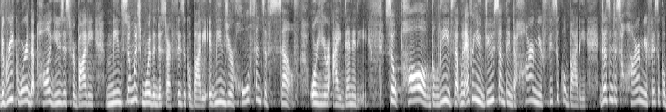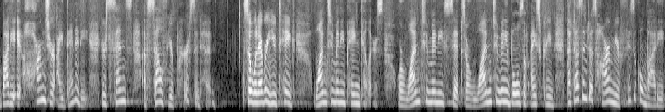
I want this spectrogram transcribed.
The Greek word that Paul uses for body means so much more than just our physical body. It means your whole sense of self or your identity. So Paul believes that whenever you do something to harm your physical body, it doesn't just harm your physical body, it harms your identity, your sense of self, your personhood. So, whenever you take one too many painkillers, or one too many sips, or one too many bowls of ice cream, that doesn't just harm your physical body,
